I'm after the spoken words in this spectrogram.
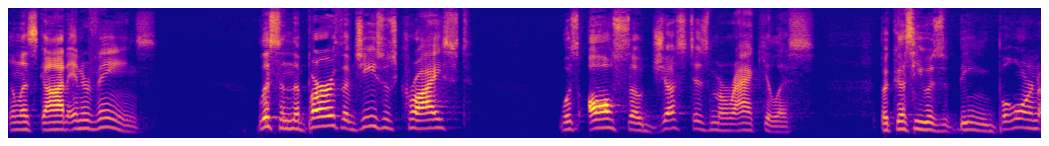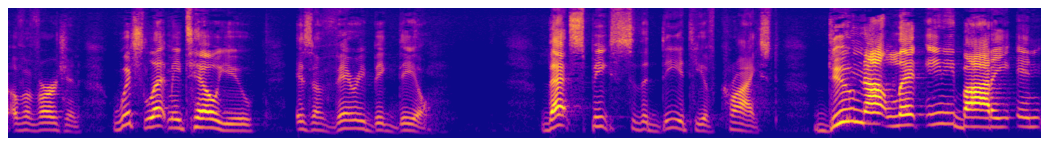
unless God intervenes. Listen, the birth of Jesus Christ was also just as miraculous because he was being born of a virgin, which, let me tell you, is a very big deal. That speaks to the deity of Christ. Do not let anybody in,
